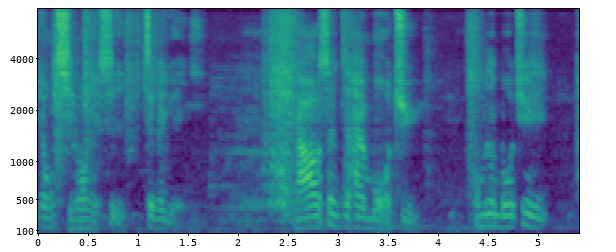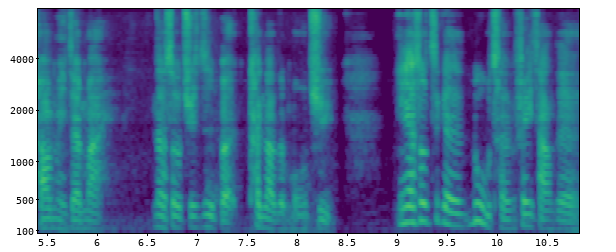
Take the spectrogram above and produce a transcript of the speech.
用戚风也是这个原因。然后甚至还有模具，我们的模具台湾没在卖。那时候去日本看到的模具，应该说这个路程非常的，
